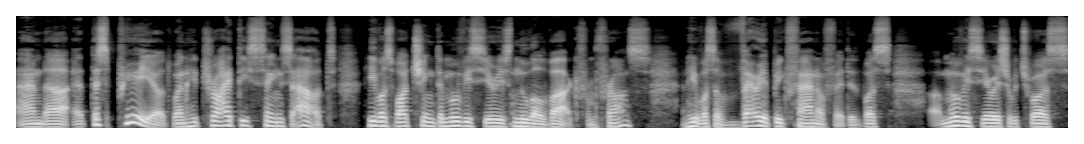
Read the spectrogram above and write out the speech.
And uh, at this period, when he tried these things out, he was watching the movie series Nouvelle Vague from France, and he was a very big fan of it. It was a movie series which was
